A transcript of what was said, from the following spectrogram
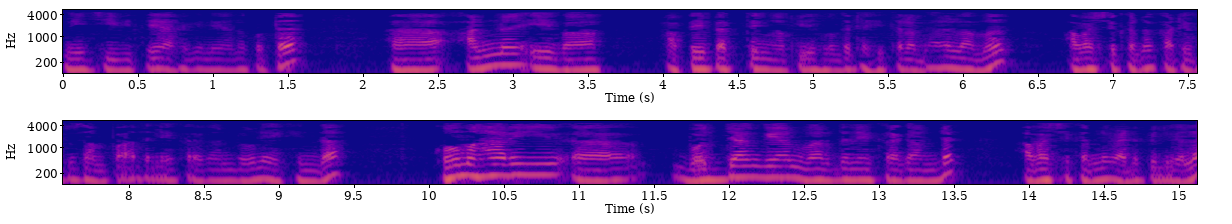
මේ ජීවිතය අරගෙන යනකොට අන්න ඒවා අපේ පැත්තෙන් අපි හොඳට හිතලා බලලම අවශ්‍ය කරන කටයුතු සම්පාදනය කරගන්න ඕනේ. ඒකින්ද කොහොම හරි බොජ්ජංගයන් වර්ධනය කරගන්න අවශ්‍ය කරන වැඩපිළිවෙල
